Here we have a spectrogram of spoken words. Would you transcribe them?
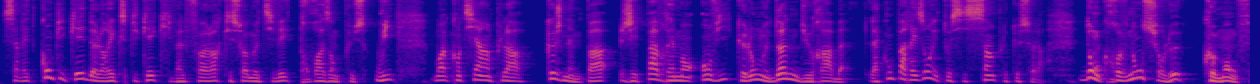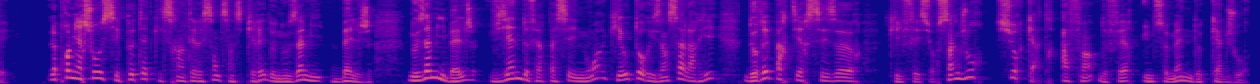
ça va être compliqué de leur expliquer qu'il va falloir qu'ils soient motivés trois ans plus. Oui, moi quand il y a un plat que je n'aime pas, j'ai pas vraiment envie que l'on me donne du rab. La comparaison est aussi simple que cela. Donc revenons sur le comment on fait. La première chose, c'est peut-être qu'il serait intéressant de s'inspirer de nos amis belges. Nos amis belges viennent de faire passer une loi qui autorise un salarié de répartir ses heures qu'il fait sur 5 jours sur 4 afin de faire une semaine de 4 jours.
